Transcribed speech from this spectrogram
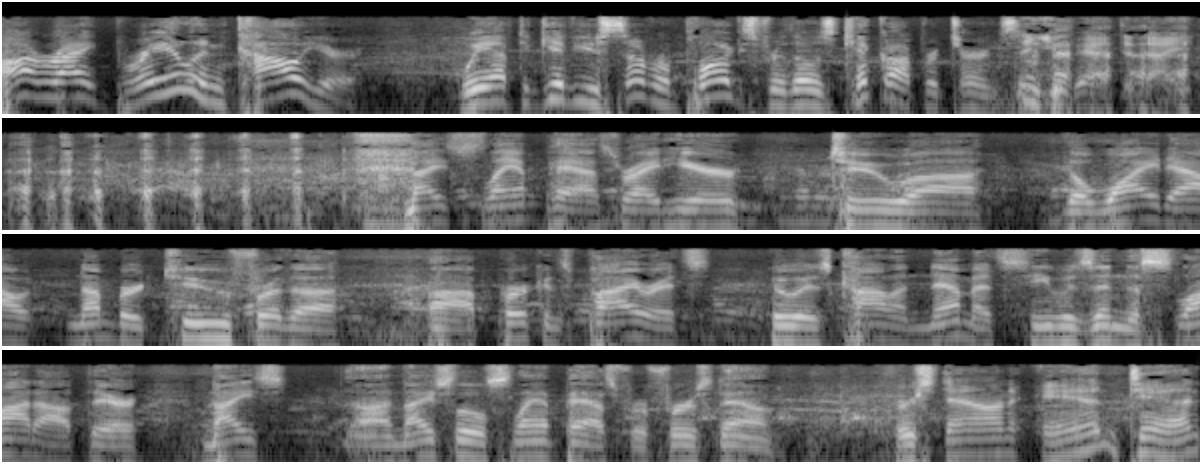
All right, Braylon Collier. We have to give you several plugs for those kickoff returns that you've had tonight. nice slant pass right here to uh, the wideout number two for the uh, Perkins Pirates, who is Colin Nemitz. He was in the slot out there. Nice, uh, nice little slant pass for first down. First down and 10.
